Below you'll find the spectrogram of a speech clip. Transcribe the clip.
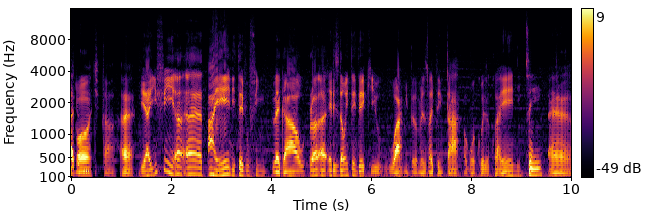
no de- forte e tal. É. E aí, enfim, a, a- N teve um fim legal. Eles dão a entender que o, o Armin, pelo menos, vai tentar alguma coisa com a N. sim. É.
